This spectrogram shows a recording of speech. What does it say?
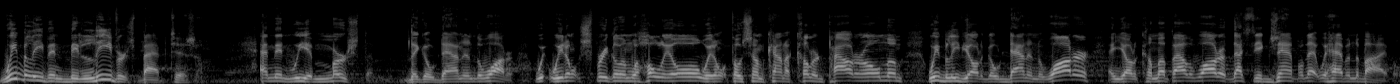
We believe in believers' baptism, and then we immerse them. They go down into the water. We, we, don't sprinkle them with holy oil. We don't throw some kind of colored powder on them. We believe you ought to go down in the water and you ought to come up out of the water. That's the example that we have in the Bible.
